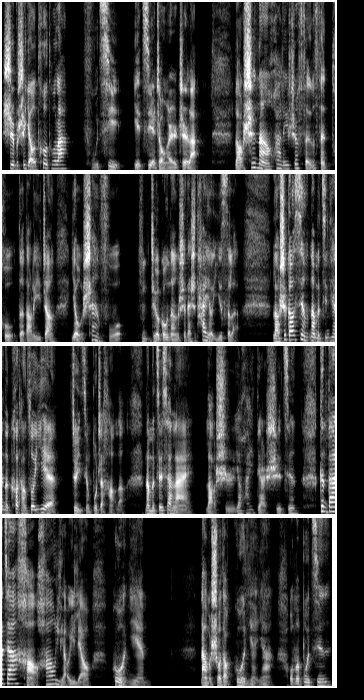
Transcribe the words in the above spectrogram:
是不是有兔兔啦？福气也接踵而至了。老师呢画了一只粉粉兔，得到了一张友善福，哼，这个功能实在是太有意思了。老师高兴，那么今天的课堂作业就已经布置好了。那么接下来，老师要花一点时间跟大家好好聊一聊。过年，那么说到过年呀，我们不禁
